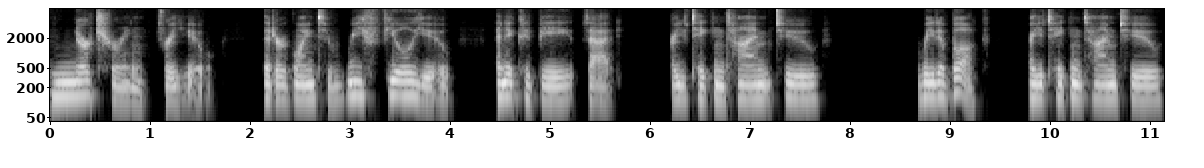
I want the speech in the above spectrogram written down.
nurturing for you, that are going to refuel you. And it could be that are you taking time to read a book? Are you taking time to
